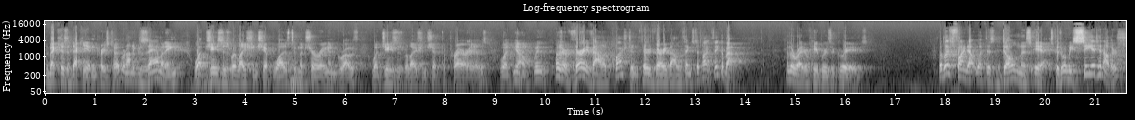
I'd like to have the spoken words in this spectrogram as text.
the Melchizedekian priesthood. We're not examining what Jesus' relationship was to maturing and growth, what Jesus' relationship to prayer is. What you know, we, those are very valid questions. There's very valid things to th- think about, and the writer of Hebrews agrees. But let's find out what this dullness is, because when we see it in others,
